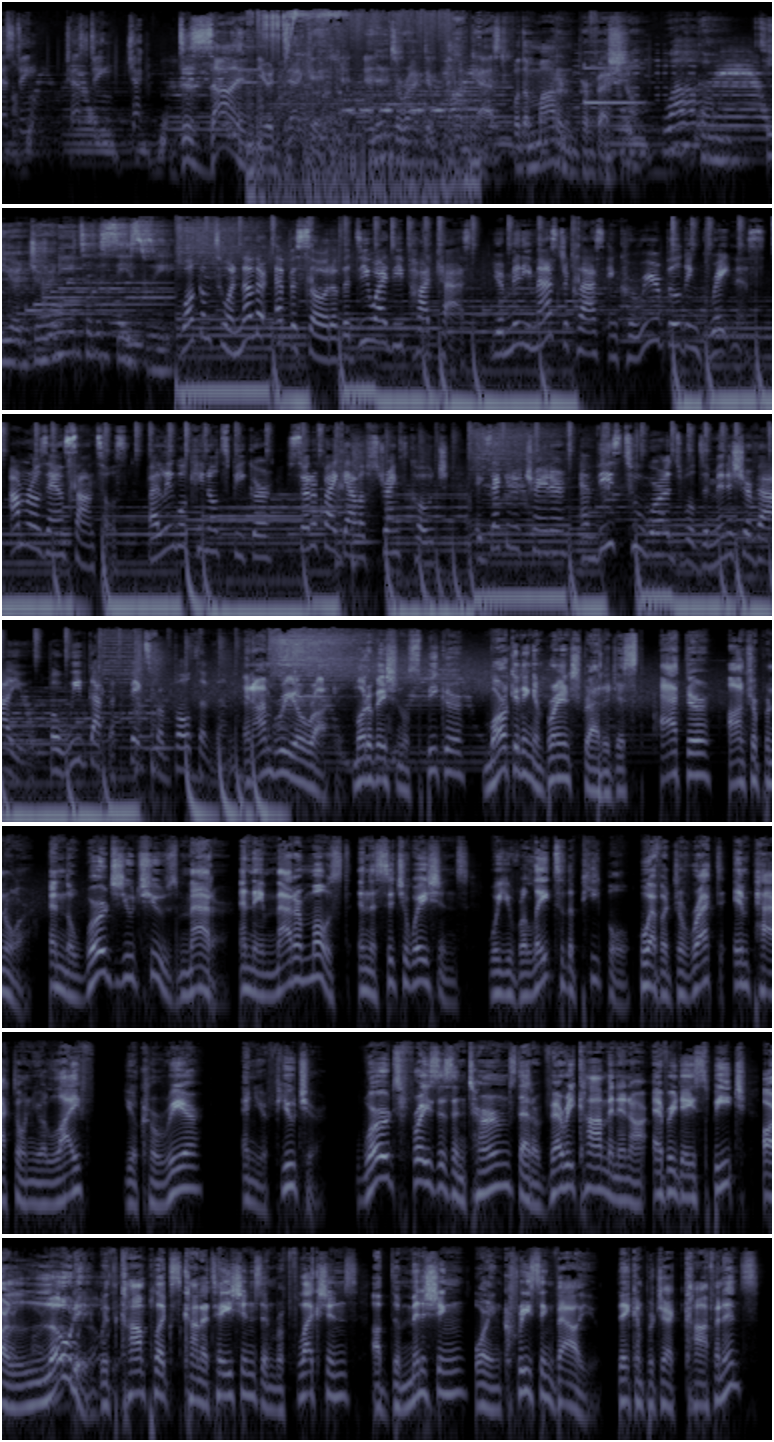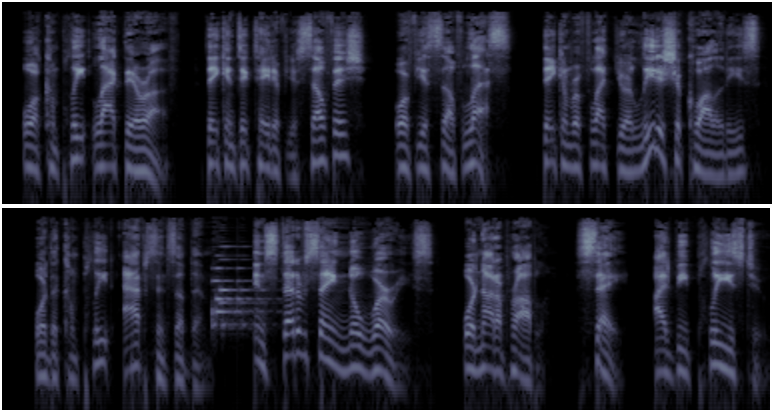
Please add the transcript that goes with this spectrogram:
Swag. Testing, testing, check. Design your decade. An interactive podcast for the modern professional. Welcome to your journey to the C suite. Welcome to another episode of the DYD Podcast, your mini masterclass in career building greatness. I'm Roseanne Santos, bilingual keynote speaker, certified Gallup strength coach, executive trainer, and these two words will diminish your value, but we've got the fix for both of them. And I'm Rio Rocket, motivational speaker, marketing and brand strategist, actor, entrepreneur. And the words you choose matter, and they matter most in the situations where you relate to the people who have a direct impact on your life, your career, and your future. Words, phrases, and terms that are very common in our everyday speech are loaded with complex connotations and reflections of diminishing or increasing value. They can project confidence or complete lack thereof. They can dictate if you're selfish or if you're selfless. They can reflect your leadership qualities or the complete absence of them. Instead of saying no worries or not a problem, say, I'd be pleased to,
